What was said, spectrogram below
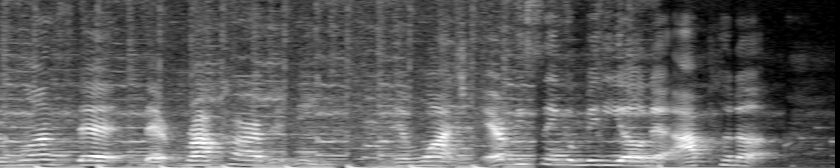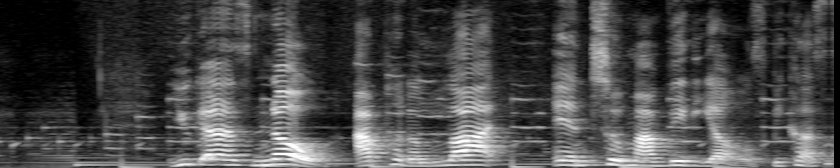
the ones that, that rock hard with me and watch every single video that I put up. You guys know I put a lot into my videos because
